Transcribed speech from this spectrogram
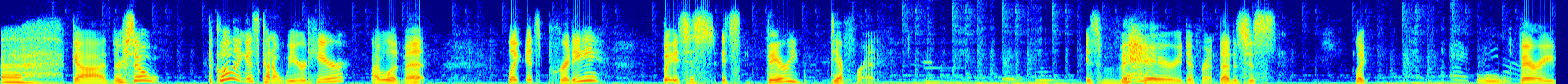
Ah, God, they're so... The clothing is kind of weird here, I will admit. Like, it's pretty, but it's just, it's very different. It's very different. That is just, like, very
